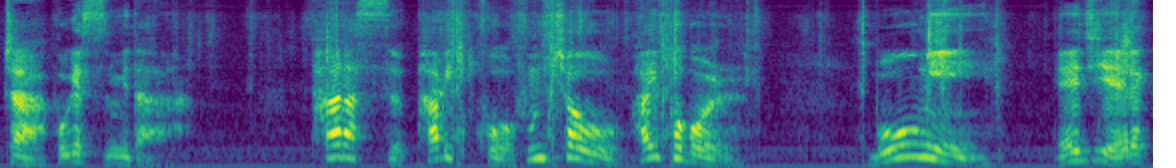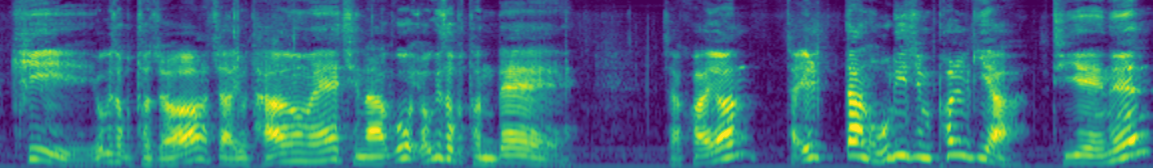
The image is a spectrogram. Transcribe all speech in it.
자, 보겠습니다. 파라스, 파비코, 훔쳐우, 하이퍼볼, 모미, 에지, 에레키, 여기서부터죠. 자, 요 다음에 지나고, 여기서부터인데, 자, 과연, 자, 일단 오리진 펄기아, 뒤에는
